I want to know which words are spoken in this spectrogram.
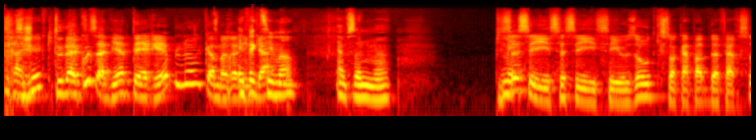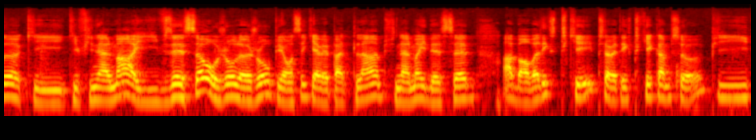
Tragique. Tout d'un coup, ça devient terrible, là, comme effectivement. Absolument. Puis Mais- ça, c'est ça, c'est c'est eux autres qui sont capables de faire ça, qui, qui finalement, ils faisaient ça au jour le jour, puis on sait qu'il n'y avait pas de plan, puis finalement ils décident, ah ben on va l'expliquer, puis ça va être expliqué comme ça, puis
